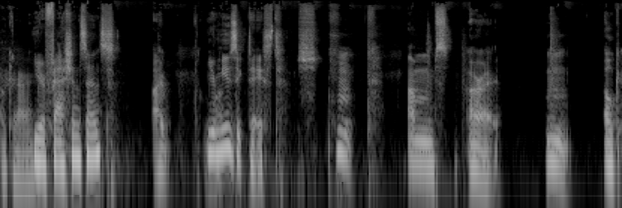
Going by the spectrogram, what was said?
Okay. your fashion sense, I your music taste. I'm s- all right. Mm, okay.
